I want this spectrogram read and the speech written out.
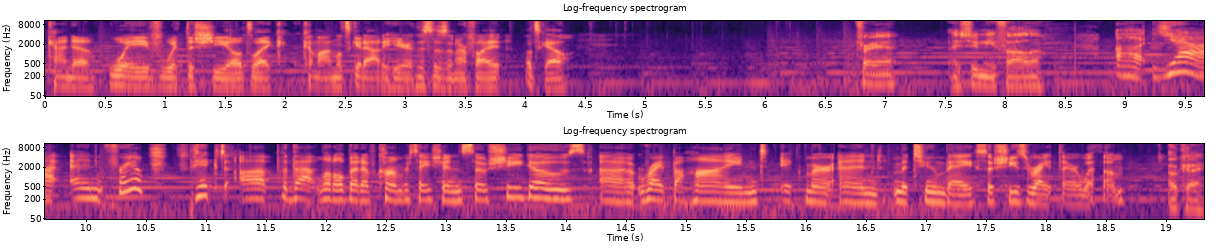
kind of wave with the shield like come on let's get out of here. This isn't our fight. Let's go. Freya, I assume you follow. Uh, yeah, and Freya picked up that little bit of conversation, so she goes uh, right behind Ikmer and Matumbe, so she's right there with them. Okay.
